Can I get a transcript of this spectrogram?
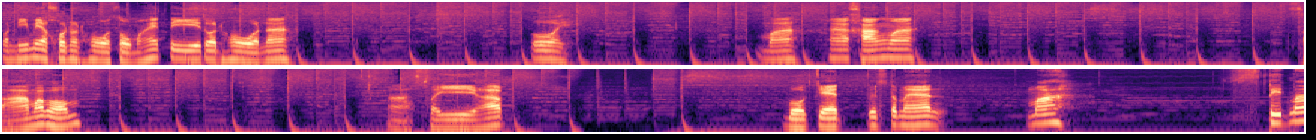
วันนี้มีแต่คนโหดๆส่งมาให้ตีตัวโหดนะ โอ้ย มาห้าครั้งมาสามครับผม อ่าสี่ครับ บวกเจ็ดวิสต์แมน มา ติดมา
